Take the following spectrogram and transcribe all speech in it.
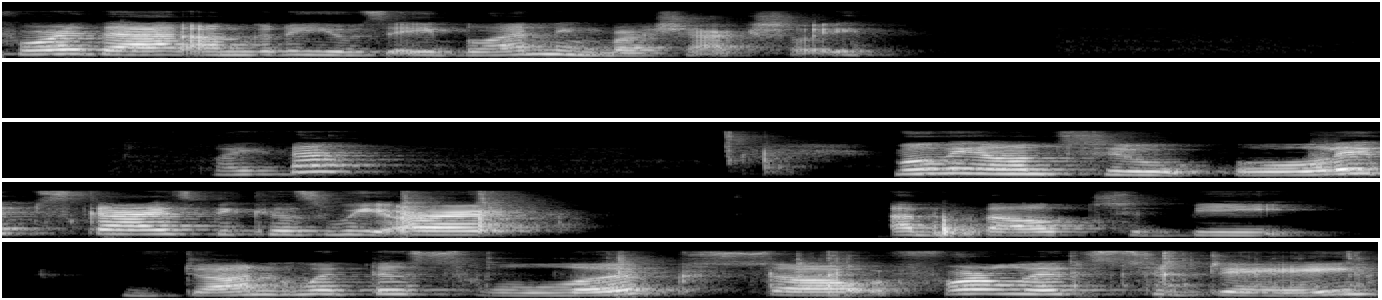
for that, I'm gonna use a blending brush actually. Like that. Moving on to lips, guys, because we are about to be done with this look. So for lips today,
